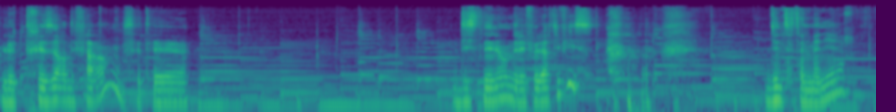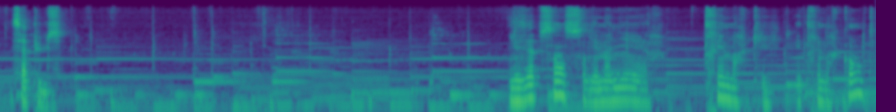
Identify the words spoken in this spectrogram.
le trésor des pharaons, c'était Disneyland et les feux d'artifice. D'une certaine manière, ça pulse. Les absences sont des manières très marquées et très marquantes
